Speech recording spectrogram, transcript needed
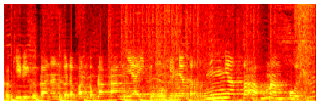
ke kiri ke kanan ke depan ke belakang. Yaitu musuhnya ternyata mampus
